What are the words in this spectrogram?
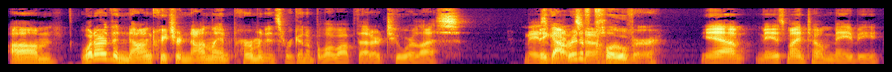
Um, what are the non creature, non land permanents we're going to blow up that are two or less? Maze They got rid of Clover. Yeah, Mazemind Tome, maybe.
